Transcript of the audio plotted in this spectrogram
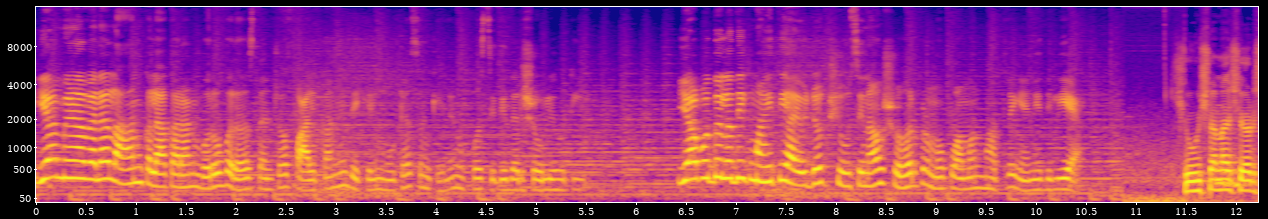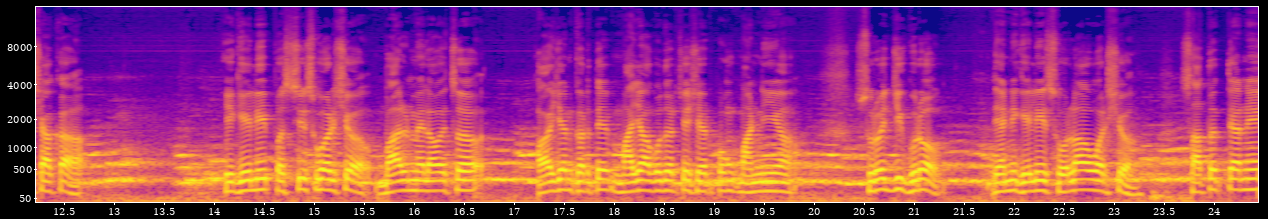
या मेळाव्याला लहान कलाकारांबरोबरच त्यांच्या पालकांनी देखील मोठ्या संख्येने उपस्थिती दर्शवली होती. याबद्दल अधिक माहिती आयोजक शिवसेना शहर प्रमुख वामन म्हात्रे यांनी दिली आहे. शिवसेना शहर शाखा. ही गेली पस्तीस वर्ष बालमेळाव्याचं आयोजन करते. माझ्या अगोदरचे शहरप्रमुख माननीय सूरजजी गुरव यांनी गेली सोळा वर्ष सातत्याने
